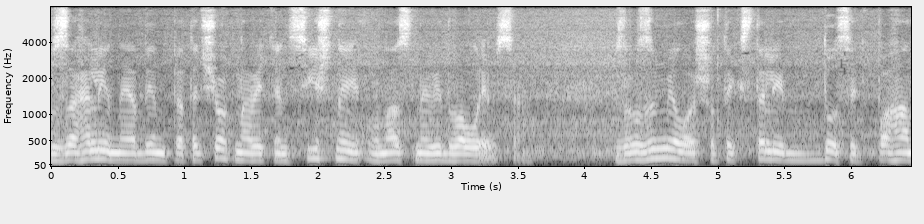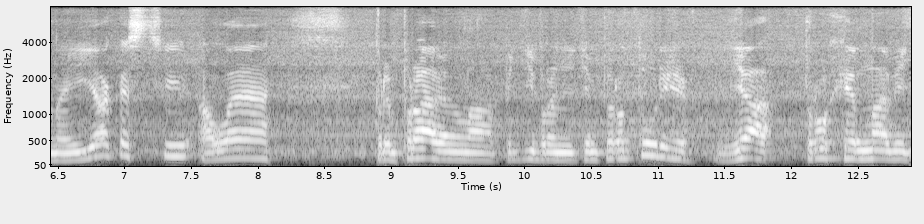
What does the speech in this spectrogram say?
взагалі не один п'ятачок, навіть NC-шний, у нас не відвалився. Зрозуміло, що текстиліт досить поганої якості, але при правильно підібраній температурі я трохи навіть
